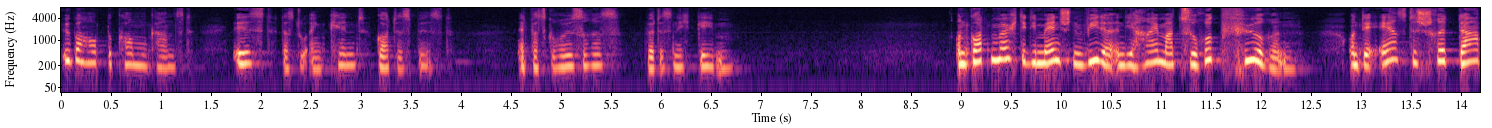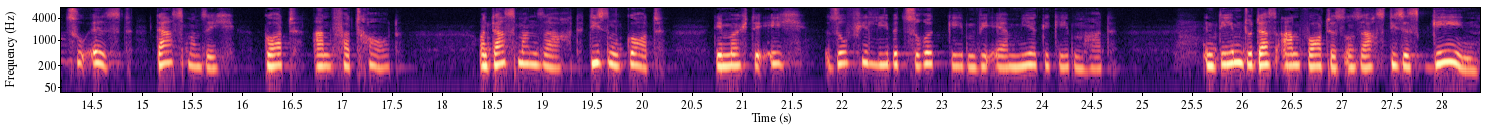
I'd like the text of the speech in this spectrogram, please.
überhaupt bekommen kannst, ist, dass du ein Kind Gottes bist. Etwas Größeres wird es nicht geben. Und Gott möchte die Menschen wieder in die Heimat zurückführen. Und der erste Schritt dazu ist, dass man sich Gott anvertraut. Und dass man sagt, diesem Gott, dem möchte ich so viel Liebe zurückgeben, wie er mir gegeben hat. Indem du das antwortest und sagst, dieses Gehen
